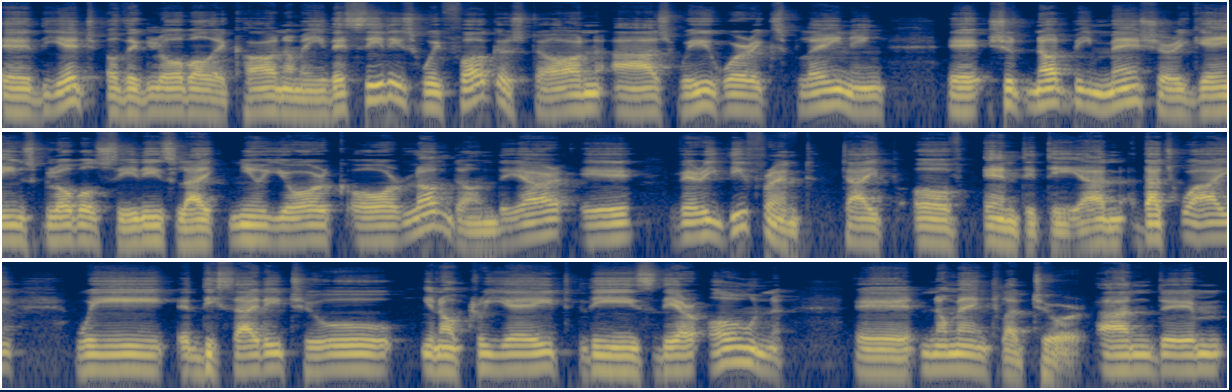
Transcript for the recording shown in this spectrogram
uh, the edge of the global economy. The cities we focused on, as we were explaining, uh, should not be measured against global cities like New York or London. They are a very different type of entity, and that's why we decided to, you know, create these their own uh, nomenclature. And um,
